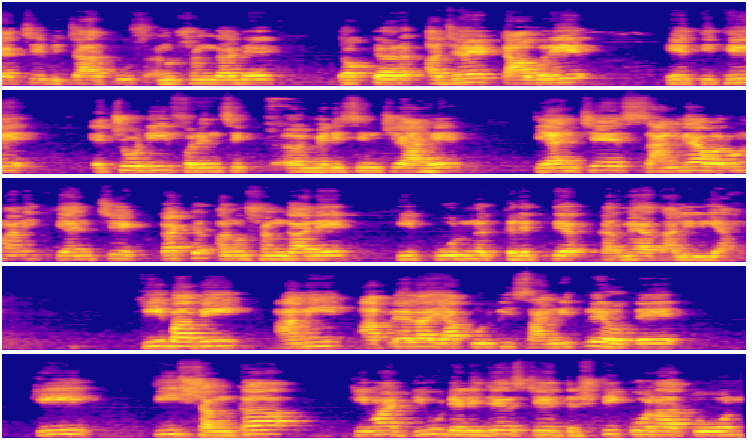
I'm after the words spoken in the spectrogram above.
त्याचे विचारपूस अनुषंगाने डॉक्टर अजय टावरे हे तिथे एच ओ डी फॉरेन्सिक मेडिसिनचे आहे. त्यांचे सांगण्यावरून आणि त्यांचे कट अनुषंगाने ही पूर्ण कृत्य करण्यात आलेली आहे. ही बाबी आम्ही आपल्याला यापूर्वी सांगितले होते की ती शंका किंवा ड्यू डेलिजन्सचे दृष्टिकोनातून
